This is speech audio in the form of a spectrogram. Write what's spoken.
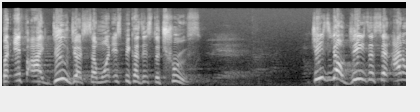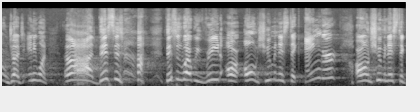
But if I do judge someone, it's because it's the truth. Jesus, yo, Jesus said, I don't judge anyone. Ah, this is this is where we read our own humanistic anger, our own humanistic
